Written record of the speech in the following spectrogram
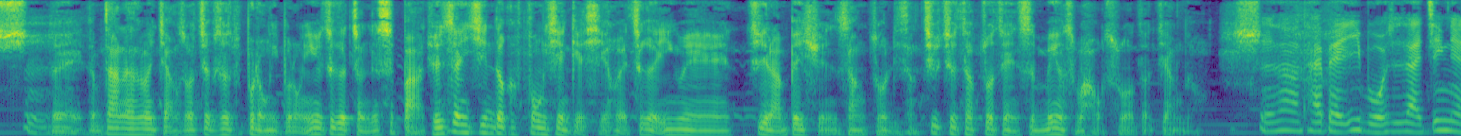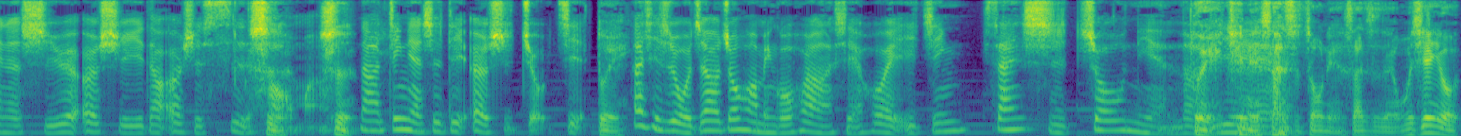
是对，那么当然他们讲说这个是不容易，不容易，因为这个整个是把全身心都奉献给协会。这个因为既然被选上做理事长，就就要做这件事，没有什么好说的这样的。是，那台北艺博是在今年的十月二十一到二十四号嘛？是，那今年是第二十九届。对。那其实我知道中华民国画廊协会已经三十周年了。对，今年三十周年，三十年。我们先有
